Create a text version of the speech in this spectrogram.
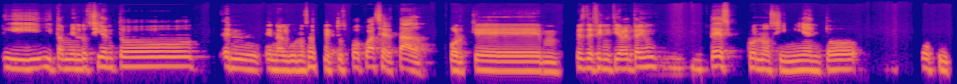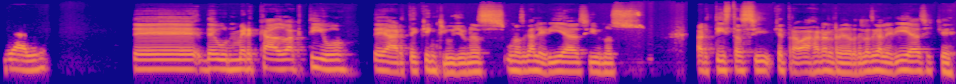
y, y también lo siento en, en algunos aspectos poco acertado, porque pues definitivamente hay un desconocimiento oficial de, un mercado activo de arte que incluye unas, unas galerías y unos artistas que trabajan alrededor de las galerías y que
